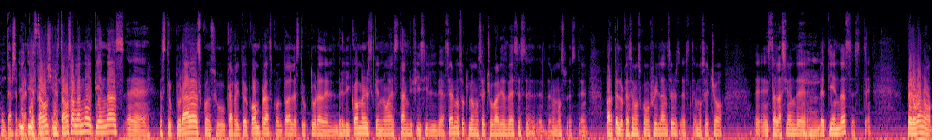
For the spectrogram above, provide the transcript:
juntarse para Y, y comprar. estamos, y Shane. estamos hablando de tiendas eh, estructuradas con su carrito de compras, con toda la estructura del del e-commerce que no es tan difícil de hacer. Nosotros lo hemos hecho varias veces. eh, eh, tenemos este, parte de lo que hacemos como freelancers, este, hemos hecho eh, instalación de, de tiendas. Este, Pero bueno,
